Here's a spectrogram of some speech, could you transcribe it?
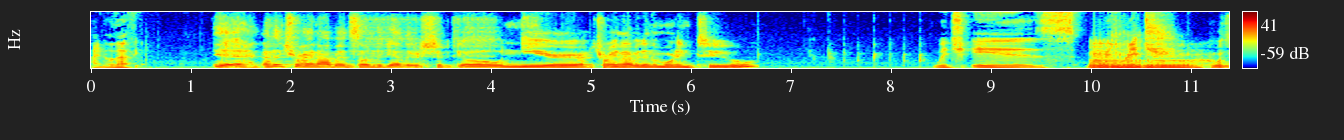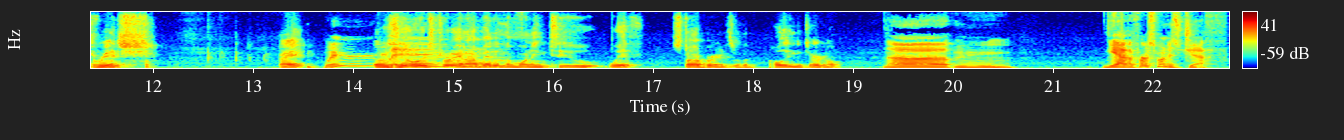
I know that feel. Yeah, I think Troy and Abed sewn together should go near Troy and Abed in the morning too. Which is with Rich. with Rich, right? Where? Or is, it, or is Troy and Abed in the morning too with Starburns with a, holding the turtle? Uh, mm. yeah. The first one is Jeff.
